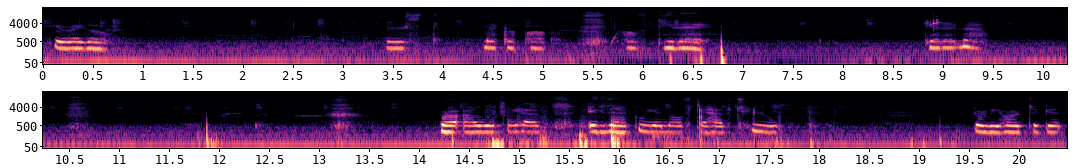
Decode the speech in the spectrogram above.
Here I go. First Mecha Pup of the day. Get it now. Brought out which we have exactly enough to have two. Gonna be hard to get.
